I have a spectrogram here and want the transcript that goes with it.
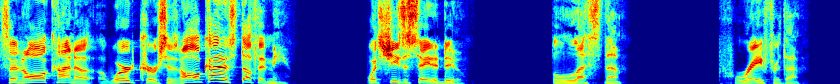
sending all kind of word curses and all kind of stuff at me. What's Jesus say to do? Bless them. Pray for them.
